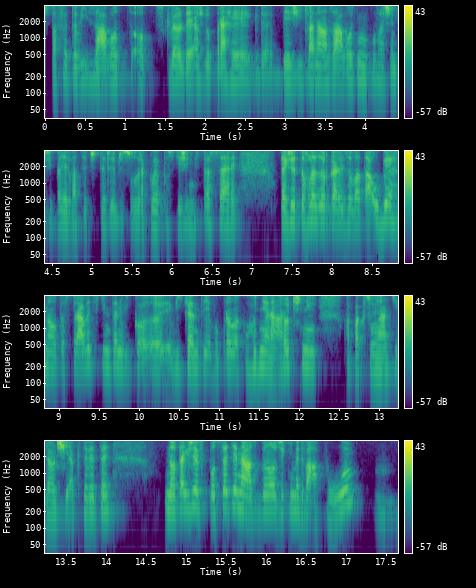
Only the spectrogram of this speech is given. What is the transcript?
štafetový závod od Skvildy až do Prahy, kde běží 12 závodníků, v našem případě 24, protože jsou zrakové postižení straséry. Takže tohle zorganizovat a uběhnout a strávit s tím ten eh, víkend je opravdu jako hodně náročný a pak jsou nějaké další aktivity. No takže v podstatě nás bylo, řekněme, dva a půl. Hmm.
